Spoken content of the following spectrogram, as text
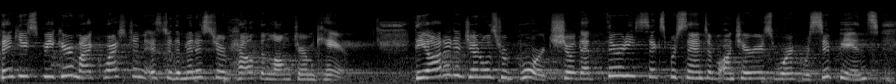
Thank you, Speaker. My question is to the Minister of Health and Long-Term Care. The Auditor General's report showed that 36% of Ontario Works recipients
